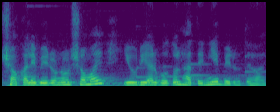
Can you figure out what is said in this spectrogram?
সকালে বেরোনোর সময় ইউরিয়ার বোতল হাতে নিয়ে বেরোতে হয়।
